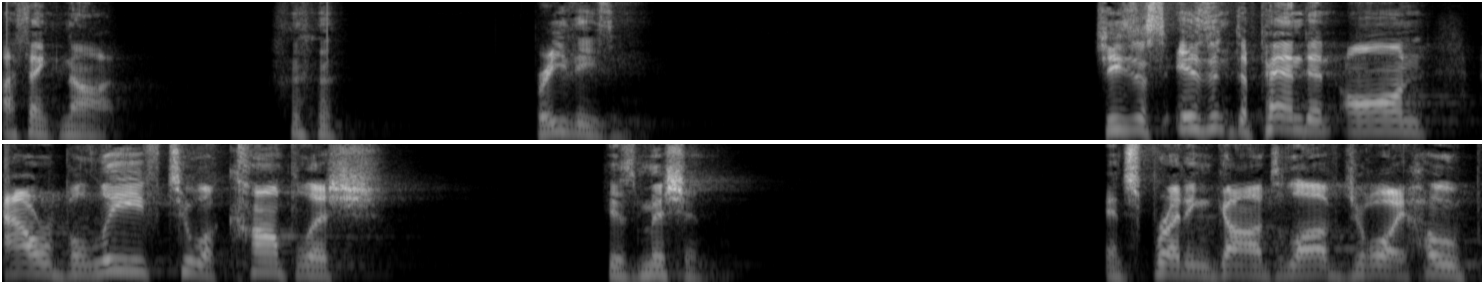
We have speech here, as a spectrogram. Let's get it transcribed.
I think not. Breathe easy. Jesus isn't dependent on our belief to accomplish his mission and spreading God's love, joy, hope,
